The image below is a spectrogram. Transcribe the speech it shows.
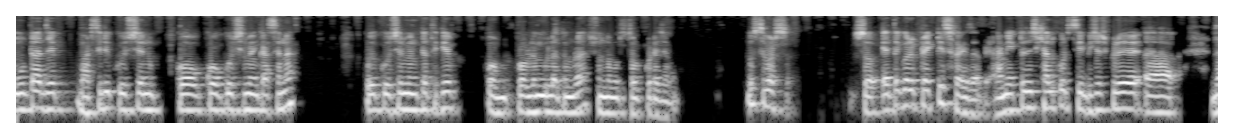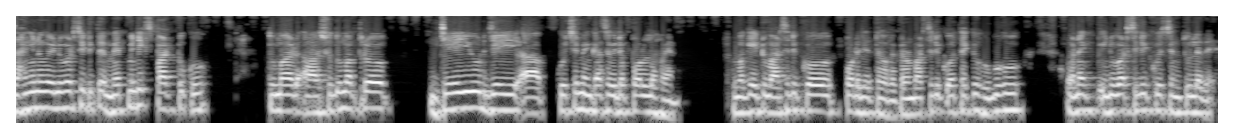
মোটা যে ভার্সিটি কোয়েশ্চেন কোয়েশ্চেন ব্যাংক আছে না, ওই কোয়েশ্চেন ব্যাংকটা থেকে প্রবলেমগুলো তোমরা সুন্দর মতো সলভ করে যাবে। বুঝতে পারছ? সো এতে করে প্র্যাকটিস হয়ে যাবে। আমি একটা জিনিস খেয়াল করছি, বিশেষ করে জাহাঙ্গীরনগর ইউনিভার্সিটিতে ম্যাথমেটিক্স পার্টটুকু তোমার শুধুমাত্র জেইউর যেই কোচিং ব্যাংক আছে, ওইটা পড়লে হয় না। তোমাকে একটু ভার্সিটি কো পড়ে যেতে হবে, কারণ ভার্সিটি কো থেকে হুবহু অনেক ইউনিভার্সিটি কোয়েশ্চেন তুলে দেয়।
